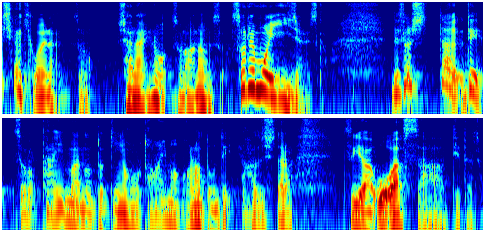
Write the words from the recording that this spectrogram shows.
しか聞こえない。その、車内のそのアナウンスが。それもいいじゃないですか。で、そしたら、で、その大麻の時に、大麻かなと思って外したら、次はオアサって言ったんですよ。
